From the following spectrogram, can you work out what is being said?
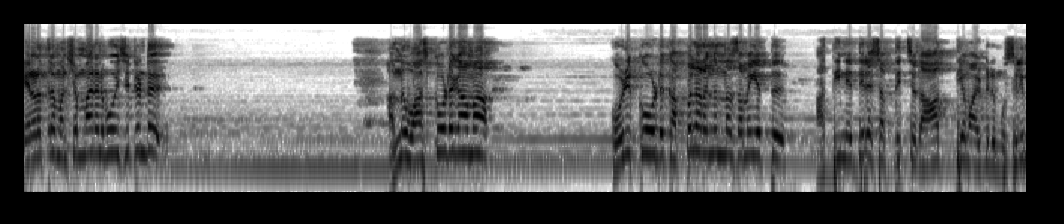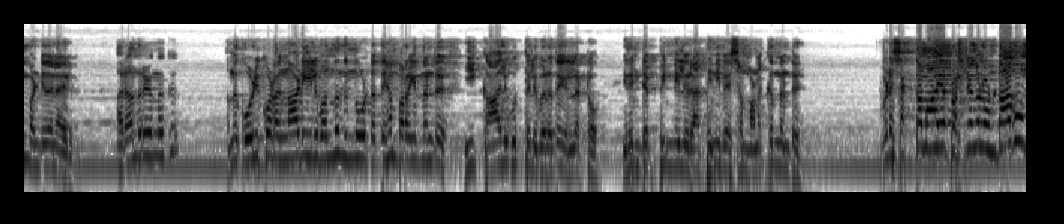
കേരളത്തിലെ മനുഷ്യന്മാർ അനുഭവിച്ചിട്ടുണ്ട്. അന്ന് വാസ്കോഡഗാമ കോഴിക്കോട് കപ്പലിറങ്ങുന്ന സമയത്ത് അതിനെതിരെ ശബ്ദിച്ചത് ആദ്യമായിട്ടൊരു മുസ്ലിം പണ്ഡിതനായിരുന്നു. ആരാന്തറിയോ നിങ്ങൾക്ക്? അന്ന് കോഴിക്കോട് അങ്ങാടിയിൽ വന്ന് നിന്നുകൊണ്ട് അദ്ദേഹം പറയുന്നുണ്ട് ഈ കാലുകുത്തൽ വെറുതെ അല്ലട്ടോ ഇതിന്റെ പിന്നിൽ ഒരു അധിനിവേശം മണക്കുന്നുണ്ട്. ഇവിടെ ശക്തമായ പ്രശ്നങ്ങൾ ഉണ്ടാകും.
